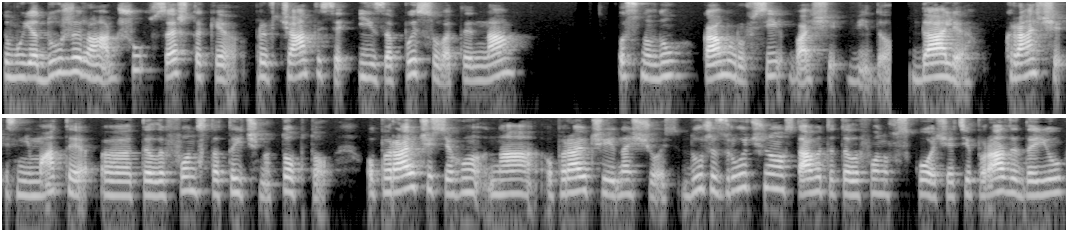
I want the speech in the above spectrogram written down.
Тому я дуже раджу все ж таки привчатися і записувати на основну камеру всі ваші відео. Далі краще знімати е, телефон статично, тобто опираючись його на опираючи на щось. Дуже зручно ставити телефон в скотч. Я ці поради даю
